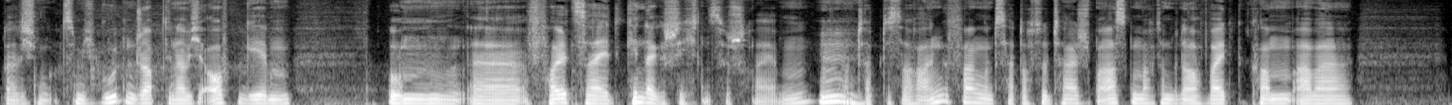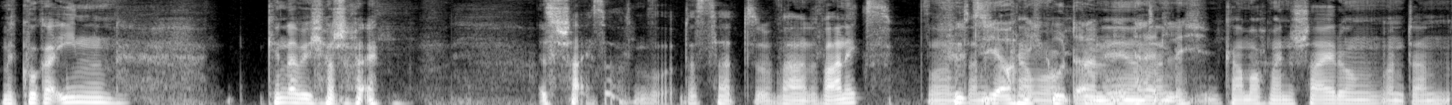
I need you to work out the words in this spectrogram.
da hatte ich einen ziemlich guten Job, den habe ich aufgegeben, um äh, Vollzeit Kindergeschichten zu schreiben Hm. und habe das auch angefangen und es hat auch total Spaß gemacht und bin auch weit gekommen, aber mit Kokain Kinderbücher schreiben ist scheiße. Das hat war war nix. So, Fühlt sich auch nicht gut an, und inhaltlich. Dann kam auch meine Scheidung und dann äh,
